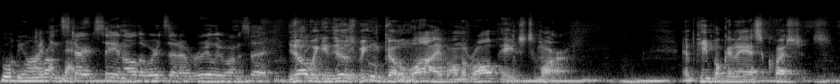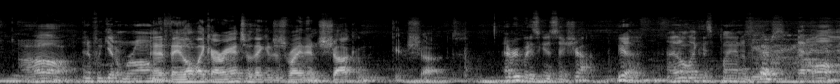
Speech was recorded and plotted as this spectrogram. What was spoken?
We'll be on I can next. start saying all the words that I really want to say. You know what we can do is we can go live on the Raw page tomorrow, and people can ask questions. Oh. And if we get them wrong? And if they don't like our answer, they can just write in shock and get shocked. Everybody's gonna say shot. Yeah. I don't like this plan of yours at all.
